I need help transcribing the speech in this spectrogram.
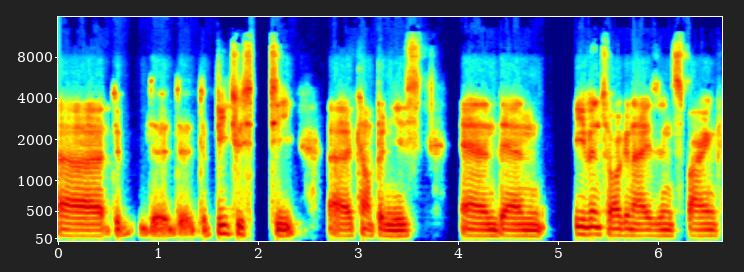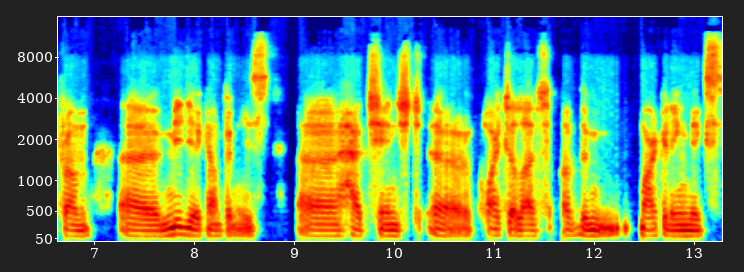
uh, the, the, the, B2C uh, companies and then event organizers inspiring from uh, media companies uh, had changed uh, quite a lot of the marketing mix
